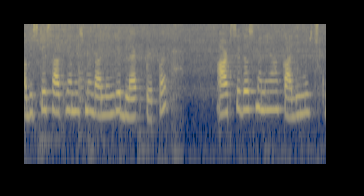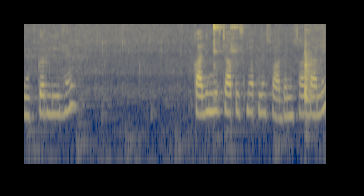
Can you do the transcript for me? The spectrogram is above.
अब इसके साथ ही हम इसमें डालेंगे ब्लैक पेपर। आठ से दस मैंने यहाँ काली मिर्च कूट कर ली है। काली मिर्च आप इसमें अपने स्वाद अनुसार डालें।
